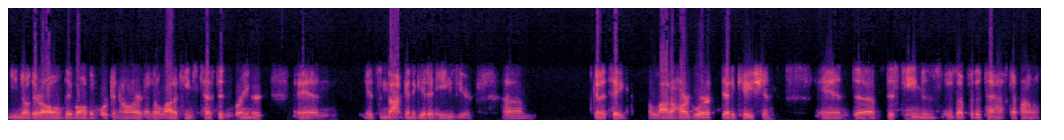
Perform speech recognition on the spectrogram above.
you know they're all they've all been working hard. I know a lot of teams tested in Brainerd, and it's not going to get any easier. Um, it's going to take a lot of hard work, dedication, and uh, this team is is up for the task. I promise.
